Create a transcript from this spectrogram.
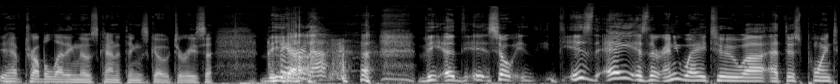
have trouble letting those kind of things go, Theresa. The, Fair uh, the uh, so is a is there any way to uh, at this point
